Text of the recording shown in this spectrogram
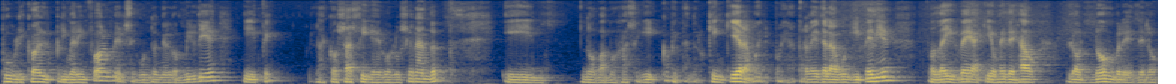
publicó el primer informe, el segundo en el 2010 y en fin, la cosa sigue evolucionando y no vamos a seguir comentándolo. Quien quiera, bueno, pues a través de la Wikipedia podéis ver, aquí os he dejado los nombres de los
